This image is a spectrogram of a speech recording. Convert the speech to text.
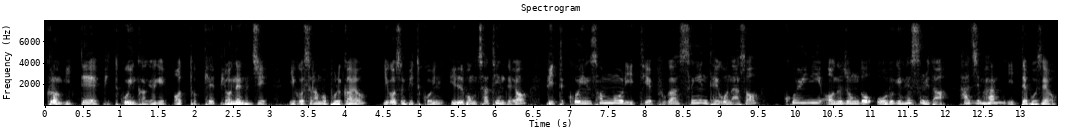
그럼 이때 비트코인 가격이 어떻게 변했는지 이것을 한번 볼까요? 이것은 비트코인 일봉 차트인데요. 비트코인 선물 ETF가 승인되고 나서 코인이 어느 정도 오르긴 했습니다. 하지만 이때 보세요.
